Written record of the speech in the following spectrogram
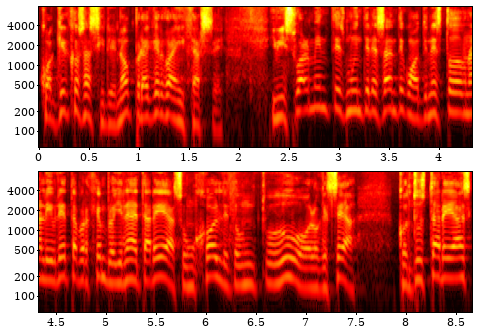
cualquier cosa sirve, ¿no? Pero hay que organizarse. Y visualmente es muy interesante cuando tienes toda una libreta, por ejemplo, llena de tareas, un hold, un to-do o lo que sea, con tus tareas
